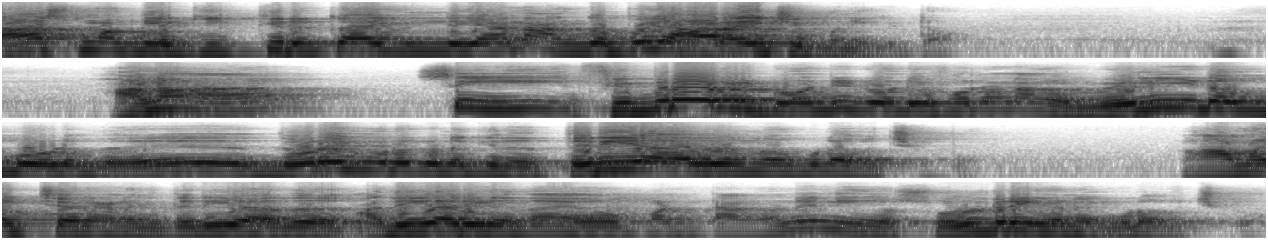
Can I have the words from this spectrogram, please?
டாஸ்மாக்ல கிக் இருக்கா இல்லையான்னு அங்க போய் ஆராய்ச்சி பண்ணிக்கிட்டோம். ஆனா சி பிப்ரவரி டுவெண்ட்டி டுவெண்ட்டி ஃபோர்ல நாங்க வெளியிடும் பொழுது துரைமுருகனுக்கு இது தெரியாதுன்னு கூட வச்சுப்போம். அமைச்சர் எனக்கு தெரியாது அதிகாரிங்க தான் ஏதோ பண்ணிட்டாங்கன்னு நீங்க சொல்றீங்கன்னு கூட வச்சுக்கோ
